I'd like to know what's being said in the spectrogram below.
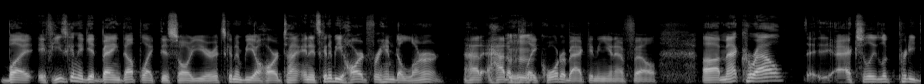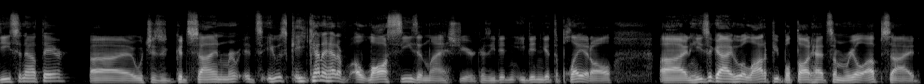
But if he's going to get banged up like this all year, it's going to be a hard time, and it's going to be hard for him to learn how to, how to play quarterback in the NFL. Uh, Matt Corral uh, actually looked pretty decent out there. Uh, which is a good sign. Remember, it's he was he kind of had a, a lost season last year because he didn't he didn't get to play at all, uh, and he's a guy who a lot of people thought had some real upside.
